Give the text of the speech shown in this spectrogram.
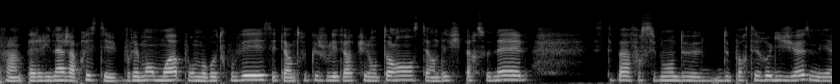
Enfin, pèlerinage, après, c'était vraiment moi pour me retrouver. C'était un truc que je voulais faire depuis longtemps. C'était un défi personnel. C'était pas forcément de, portée religieuse, mais,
